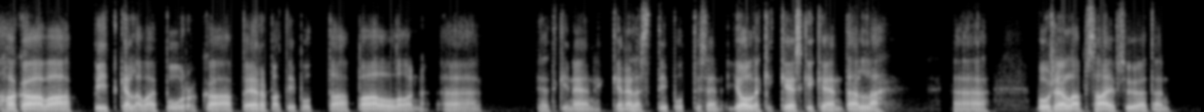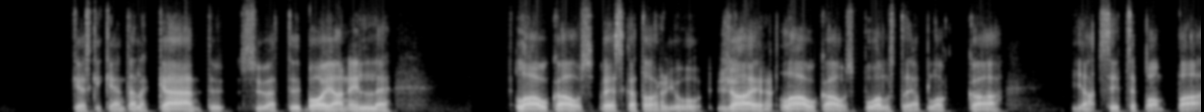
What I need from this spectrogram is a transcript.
hakaavaa pitkällä vai purkaa, Perpa tiputtaa pallon, äh, hetkinen, kenellä se tiputti sen jollekin keskikentällä, äh, Buselab sai syötön keskikentälle käänty, syötti Bojanille, laukaus, Veska torjuu, Jair laukaus, puolustaja blokkaa ja sitten se pomppaa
